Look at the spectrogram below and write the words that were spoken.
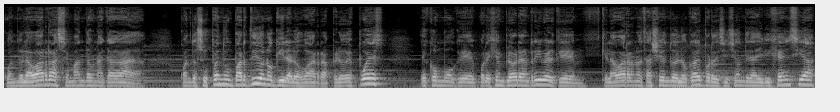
cuando la barra se manda una cagada. Cuando suspende un partido no quiere a los barras, pero después es como que, por ejemplo, ahora en River que, la barra no está yendo de local por decisión de la dirigencia,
